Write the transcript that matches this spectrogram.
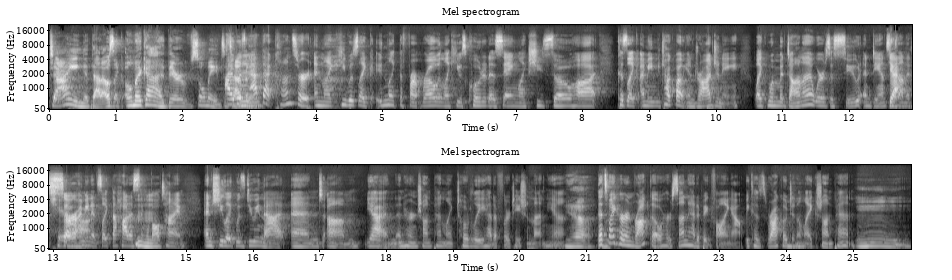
dying at that. I was like, oh my God, they're soulmates. It's I was at that concert and like he was like in like the front row and like he was quoted as saying like she's so hot because like I mean you talk about androgyny like when Madonna wears a suit and dances Yeah, on a so chair I mean it's like the hottest thing of all time and she like was doing that and um yeah and, and her and Sean Penn like totally had a flirtation then yeah. yeah. That's why her and Rocco, her son, had a big falling out because Rocco didn't like Sean Penn. Mm.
